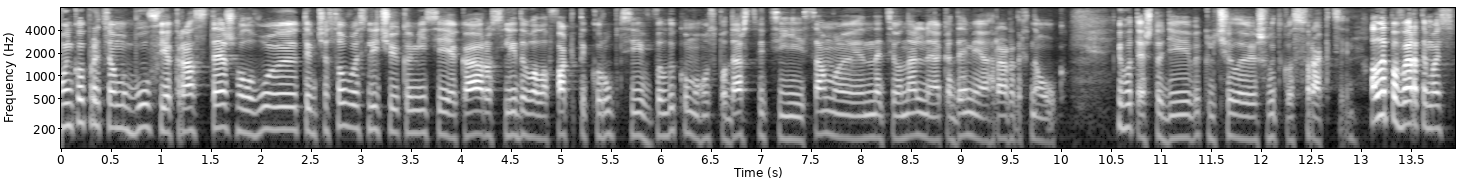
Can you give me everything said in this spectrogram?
Гунько при цьому був якраз теж головою тимчасової слідчої комісії, яка розслідувала факти корупції в великому господарстві цієї самої Національної академії аграрних наук. Його теж тоді виключили швидко з фракції. Але повертимось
